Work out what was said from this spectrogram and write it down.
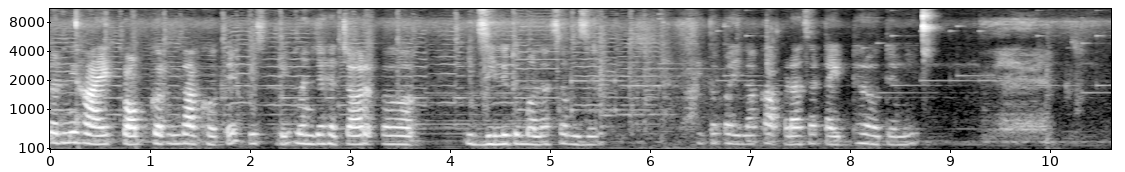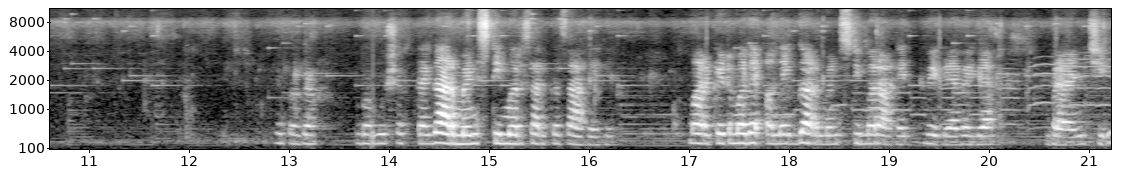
तर मी हा एक टॉप करून दाखवते इस्त्री. म्हणजे ह्याच्यावर इझिली तुम्हाला समजेल. इथं पहिला कापडाचा टाईप ठरवते मी. हे बघा बघू शकताय गारमेंट स्टीमर सारखंच आहे हे. मार्केटमध्ये अनेक गारमेंट स्टीमर आहेत वेगळ्या वेगळ्या ब्रँडची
